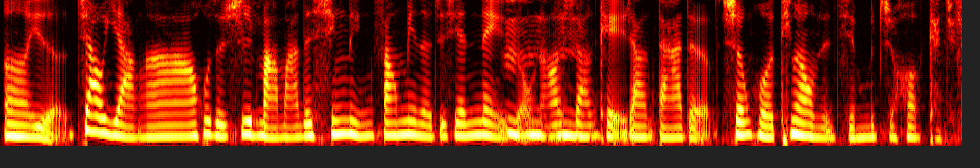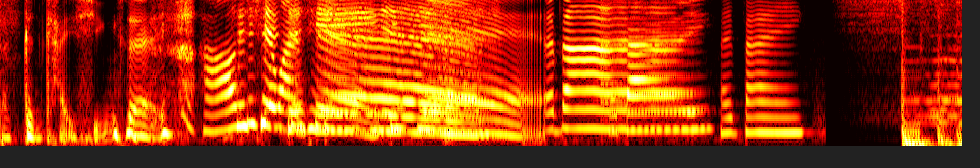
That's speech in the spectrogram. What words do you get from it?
呃教养啊，或者是妈妈的心灵方面的这些内容，然后希望嗯可以让大家的生活听完我们的节目之后，感觉到更开心。对，好，谢谢，谢谢，谢谢，拜拜，拜拜，拜拜。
